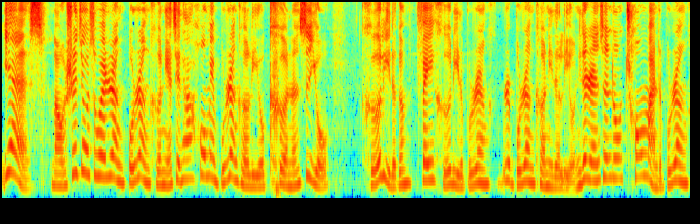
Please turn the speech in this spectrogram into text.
，yes，老师就是会认不认可你，而且他后面不认可理由可能是有合理的跟非合理的不认认不认可你的理由。你的人生中充满着不认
